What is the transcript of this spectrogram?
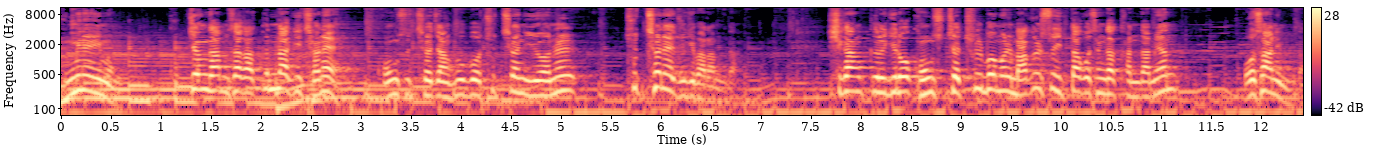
국민의힘은 국정감사가 끝나기 전에 공수처장 후보 추천위원을 추천해 주기 바랍니다. 시간 끌기로 공수처 출범을 막을 수 있다고 생각한다면 오산입니다.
